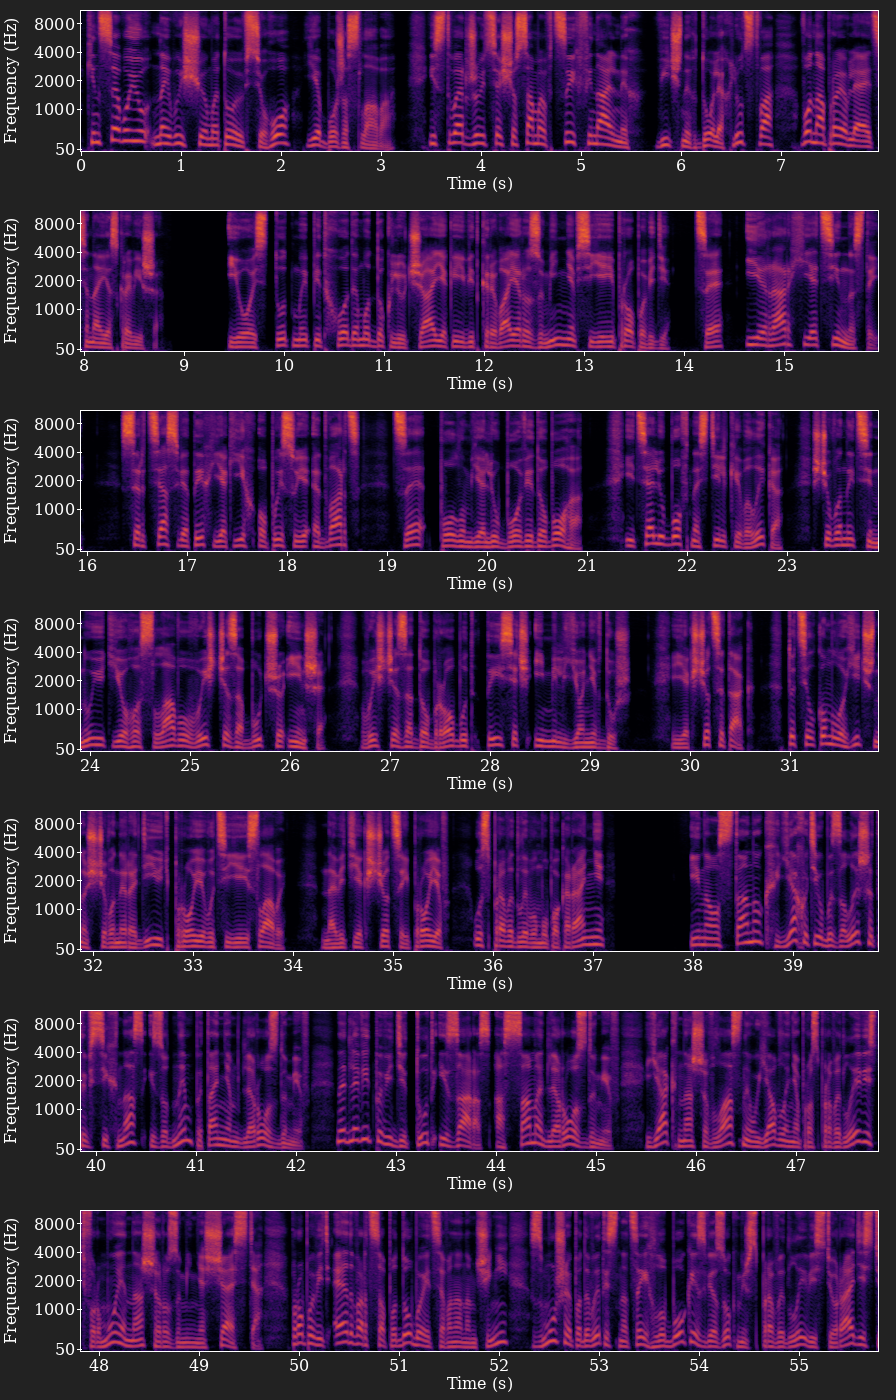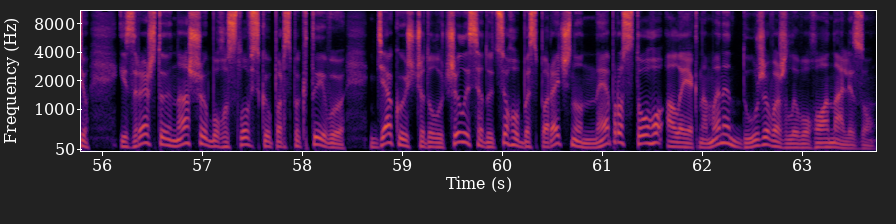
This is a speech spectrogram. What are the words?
Кінцевою найвищою метою всього є Божа слава. І стверджується, що саме в цих фінальних вічних долях людства вона проявляється найяскравіше. І ось тут ми підходимо до ключа, який відкриває розуміння всієї проповіді. Це ієрархія цінностей. Серця святих, як їх описує Едвардс, це полум'я любові до Бога. І ця любов настільки велика, що вони цінують його славу вище за будь-що інше, вище за добробут тисяч і мільйонів душ. І якщо це так, то цілком логічно, що вони радіють прояву цієї слави, навіть якщо цей прояв у справедливому покаранні І наостанок я хотів би залишити всіх нас із одним питанням для роздумів. Не для відповіді тут і зараз, а саме для роздумів. Як наше власне уявлення про справедливість формує наше розуміння щастя? Проповідь Едвардса, подобається вона нам чи ні, змушує подивитись на цей глибокий зв'язок між справедливістю, радістю і, зрештою, нашою богословською перспективою. Дякую, що долучилися до цього безперечно непростого, але, як на мене, дуже важливого аналізу.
